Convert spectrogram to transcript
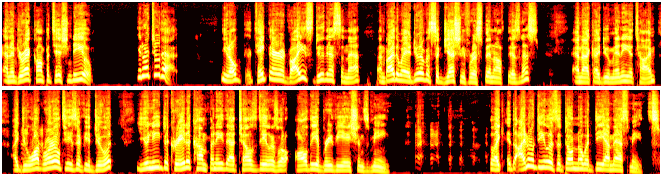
and in direct competition to you, you don't do that. You know, take their advice, do this and that. And by the way, I do have a suggestion for a spin-off business, and like I do many a time, I do want royalties if you do it. You need to create a company that tells dealers what all the abbreviations mean. Like I know dealers that don't know what DMS means.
